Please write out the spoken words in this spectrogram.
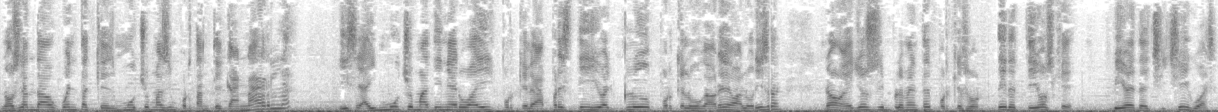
No se han dado cuenta que es mucho más importante ganarla y si hay mucho más dinero ahí porque le da prestigio al club, porque los jugadores se valorizan. No, ellos simplemente porque son directivos que viven de chichiguas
